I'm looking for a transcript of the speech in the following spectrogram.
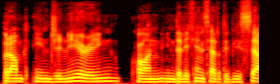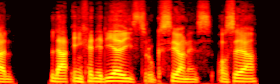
prompt engineering con inteligencia artificial, la ingeniería de instrucciones, o sea,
